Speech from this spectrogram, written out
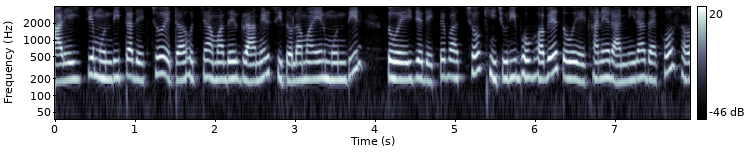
আর এই যে মন্দিরটা দেখছ, এটা হচ্ছে আমাদের গ্রামের শীতলা মায়ের মন্দির। তো এই যে দেখতে পাচ্ছ, খিচুড়ি ভোগ হবে। তো এখানে রান্নিরা দেখো, সব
